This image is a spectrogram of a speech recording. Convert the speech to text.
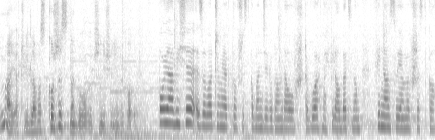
maja, czyli dla Was korzystne byłoby przeniesienie wyborów. Pojawi się, zobaczymy jak to wszystko będzie wyglądało w szczegółach. Na chwilę obecną finansujemy wszystko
